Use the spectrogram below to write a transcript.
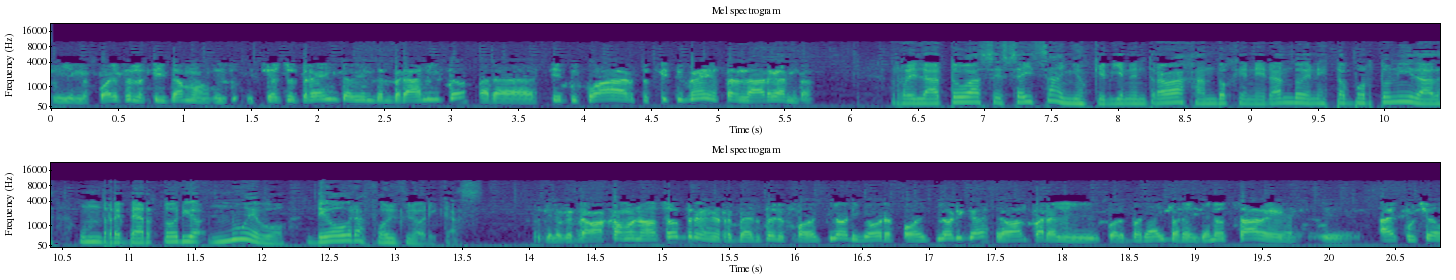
y por eso los citamos 18 y 30 bien tempranito para 7 y cuarto, 7 y media estar largando relató hace seis años que vienen trabajando generando en esta oportunidad un repertorio nuevo de obras folclóricas porque lo que trabajamos nosotros es el repertorio folclórico, obras folclóricas, para el, por, ahí, para el que no sabe, eh, ha escuchado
